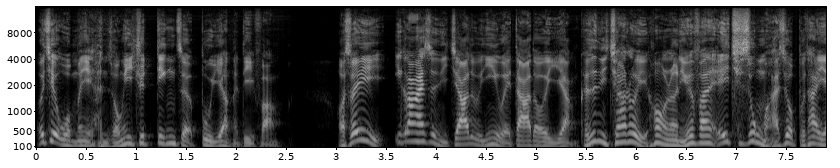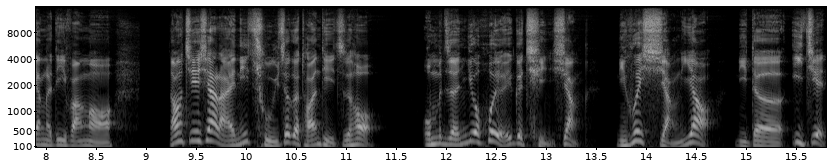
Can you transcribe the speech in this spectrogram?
而且我们也很容易去盯着不一样的地方哦。所以一刚开始你加入，你以为大家都一样，可是你加入以后呢，你会发现，哎，其实我们还是有不太一样的地方哦。然后接下来你处于这个团体之后，我们人又会有一个倾向，你会想要你的意见、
